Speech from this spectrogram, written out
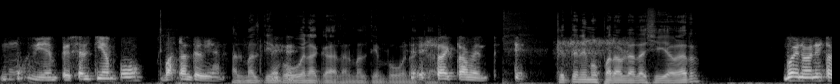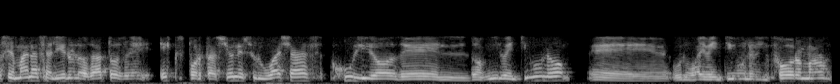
Muy bien, pese al tiempo, bastante bien. Al mal tiempo, buena cara, al mal tiempo, buena cara. Exactamente. ¿Qué tenemos para hablar allí? A ver. Bueno, en esta semana salieron los datos de exportaciones uruguayas julio del 2021. Eh, Uruguay 21 informa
